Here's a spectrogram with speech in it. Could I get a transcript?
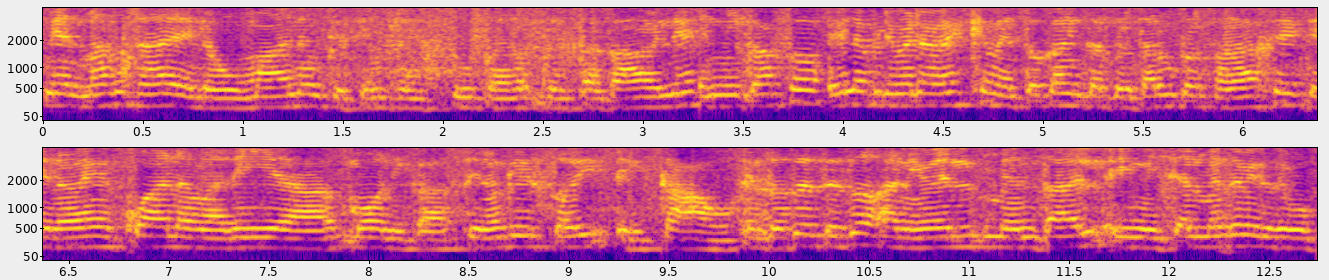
Bien, más allá de lo humano, que siempre es súper destacable, en mi caso es la primera vez que me toca interpretar un personaje que no es Juana, María, Mónica, sino que soy el caos. Entonces eso a nivel mental, inicialmente me, tipo,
